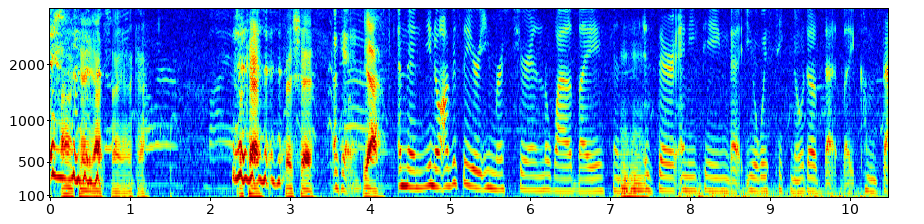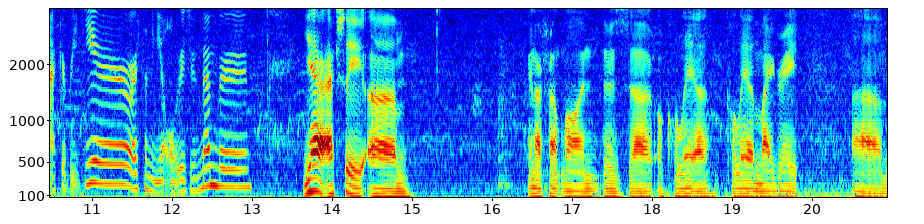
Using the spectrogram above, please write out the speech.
Okay. Yeah. Sorry. Okay. Okay. For sure. Okay. Yeah. And then, you know, obviously you're immersed here in the wildlife. And Mm-hmm. is there anything that you always take note of that like comes back every year or something you'll always remember? Yeah. Actually, um, in our front lawn, there's uh, a kolea. Kolea migrate um,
